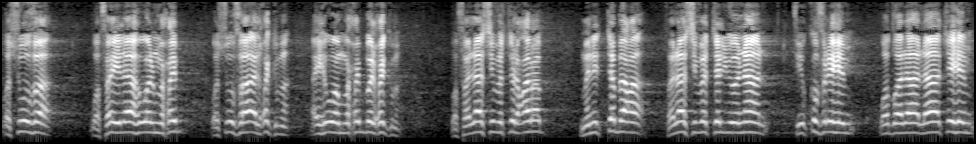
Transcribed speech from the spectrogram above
وسوفا وفيلا هو المحب وسوفا الحكمة. أي هو محب الحكمة. وفلاسفة العرب من اتبع فلاسفة اليونان في كفرهم وضلالاتهم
